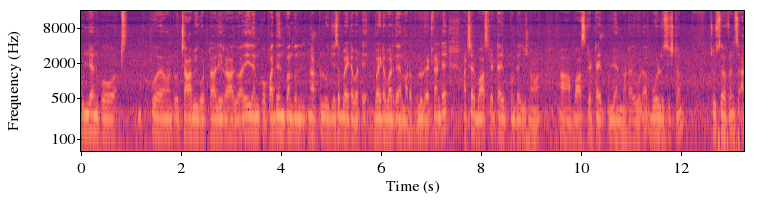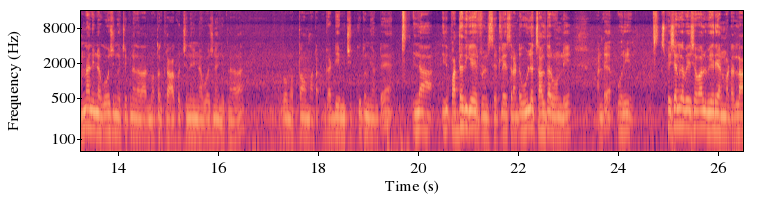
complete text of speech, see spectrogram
పుల్లి అనుకో ఏమంటారు చాబి కొట్టాలి రాదు అదే ఇది అనుకో పద్దెనిమిది పంతొమ్మిది నట్లు లూజ్ చేస్తే బయటపట్టే బయటపడతాయి అనమాట పుల్లులు ఎట్లా అంటే అటు సైడ్ బాస్కెట్ టైప్ ఉంటాయి చూసినావా? ఆ బాస్కెట్ టైప్ పుల్లి అనమాట అది కూడా బోల్డ్ సిస్టమ్. చూస్తారా ఫ్రెండ్స్? అన్న నిన్న కోసిన చెప్పిన కదా అది మొత్తం క్రాక్ వచ్చింది నిన్న కోసిన అని చెప్పిన కదా. ఇగో మొత్తం అన్నమాట. గడ్డి ఏమి చిక్కుతుంది అంటే ఇలా ఇది పద్ధతిగా వేయరు ఫ్రెండ్స్ ఎట్లా వేస్తారు అంటే ఊళ్ళో చల్లుతారు ఓన్లీ అంటే ఒరి స్పెషల్గా వేసే వాళ్ళు వేరే అనమాట లా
